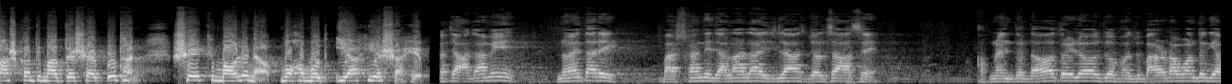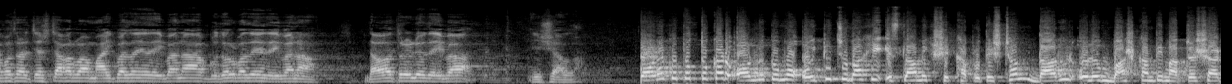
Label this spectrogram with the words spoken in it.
বাসকান্তি মাদ্রাসার প্রধান শেখ মাওলানা মোহাম্মদ ইয়াহিয়া সাহেব। আচ্ছা আগামী নয় তারিখ বাসখান্দি জানালা ইজলাস জলসা আছে। আপনার তো দাওয়াত রইল বারোটা পর্যন্ত গিয়া পৌঁছার চেষ্টা করবা, মাইক বাজাইয়া দেবা না, গজল বাজাইয়া দেবা না। দাওয়াত রইল দেবা ইনশাল্লাহ বরাক উপত্যকার অন্যতম ঐতিহ্যবাহী ইসলামিক শিক্ষা প্রতিষ্ঠান দারুল উলুম মাদ্রাসার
